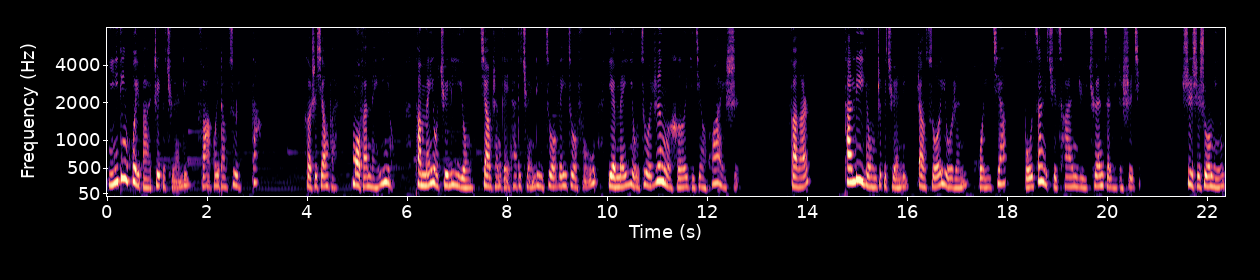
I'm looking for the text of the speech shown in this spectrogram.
一定会把这个权力发挥到最大。可是相反，莫凡没有，他没有去利用江辰给他的权力作威作福，也没有做任何一件坏事，反而他利用这个权利让所有人回家，不再去参与圈子里的事情。事实说明，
